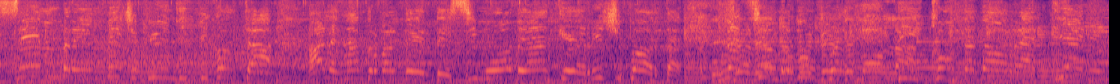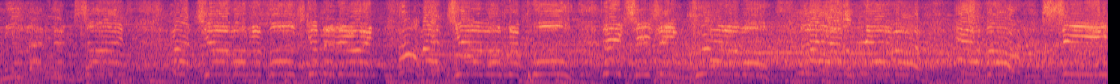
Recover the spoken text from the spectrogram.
Sembra invece più in difficoltà Alejandro Valverde si muove anche Ricci Porta l'azione dunque di Contador tiene Nibali Mathieu Van der Poel's going to do it! Mathieu Van der Poel! This is incredible! I have never, ever seen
